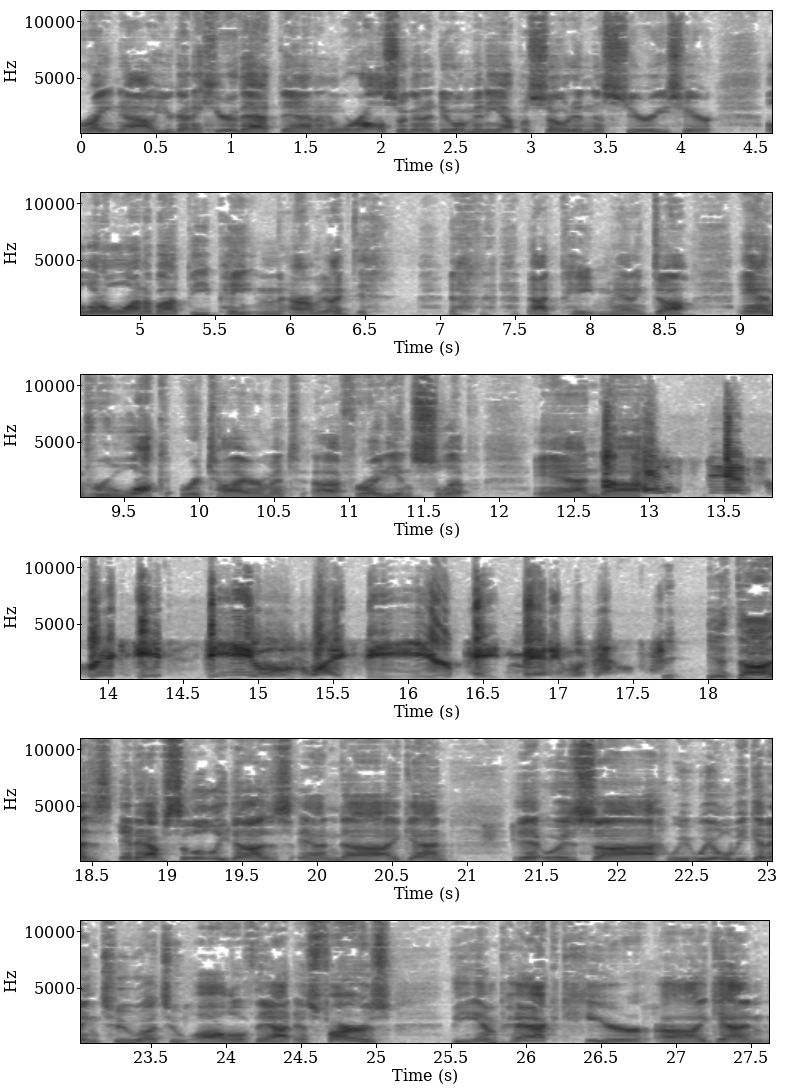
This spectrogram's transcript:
right now. You're going to hear that then, and we're also going to do a mini episode in this series here, a little one about the Peyton, uh, not Peyton Manning, duh, Andrew Luck retirement, uh, Freudian slip, and uh, stands, Rick. It feels like the year Peyton Manning was out. It, it does. It absolutely does. And uh, again, it was. Uh, we we will be getting to uh, to all of that as far as the impact here. Uh, again,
